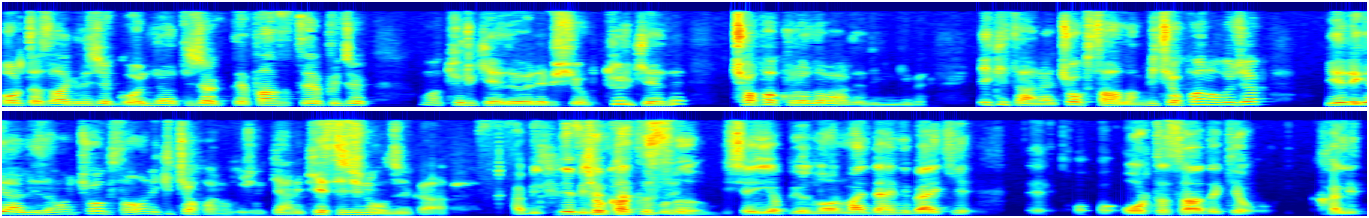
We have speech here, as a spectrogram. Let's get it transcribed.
Orta saha gidecek, gol de atacak, defans da yapacak. Ama Türkiye'de öyle bir şey yok. Türkiye'de çapa kuralı var dediğin gibi iki tane çok sağlam bir çapan olacak. Yeri geldiği zaman çok sağlam iki çapan olacak. Yani kesicin olacak abi. Ha bir de bizim çok takım haklısın. bunu şey yapıyor. Normalde hani belki e, orta sahadaki kalit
